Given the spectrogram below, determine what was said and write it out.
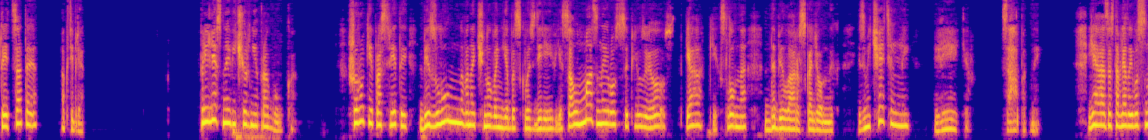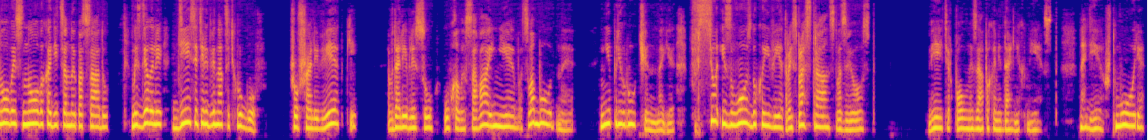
30 октября. Прелестная вечерняя прогулка. Широкие просветы безлунного ночного неба сквозь деревья с алмазной россыпью звезд, ярких, словно до бела раскаленных, и замечательный ветер, западный. Я заставляла его снова и снова ходить со мной по саду. Мы сделали десять или двенадцать кругов. Шуршали ветки, вдали в лесу ухала сова и небо, свободное, неприрученное, все из воздуха и ветра, из пространства звезд. Ветер, полный запахами дальних мест, надежд, моря.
